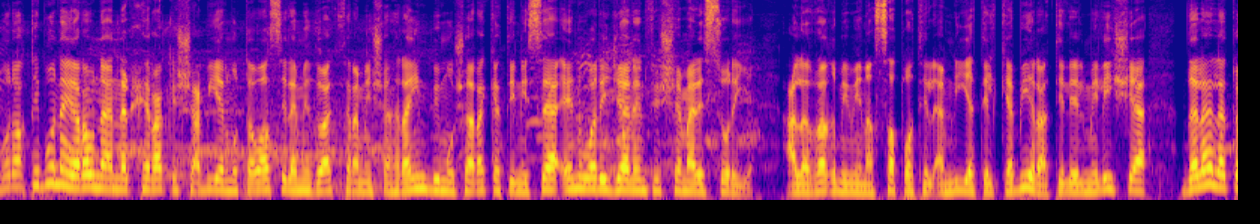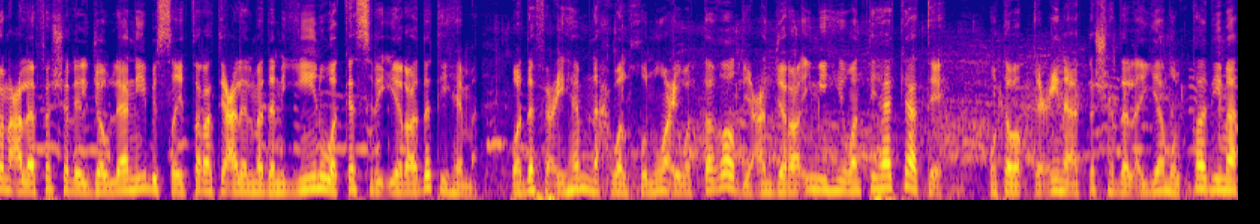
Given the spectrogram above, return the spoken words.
مراقبون يرون أن الحراك الشعبي المتواصل منذ أكثر من شهرين بمشاركة نساء ورجال في الشمال السوري على الرغم من السطوة الأمنية الكبيرة للميليشيا دلالة على فشل الجولاني بالسيطرة على المدنيين وكسر إرادتهم ودفعهم نحو الخنوع والتغاضي عن جرائمه وانتهاكاته. متوقعين أن تشهد الأيام القادمة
